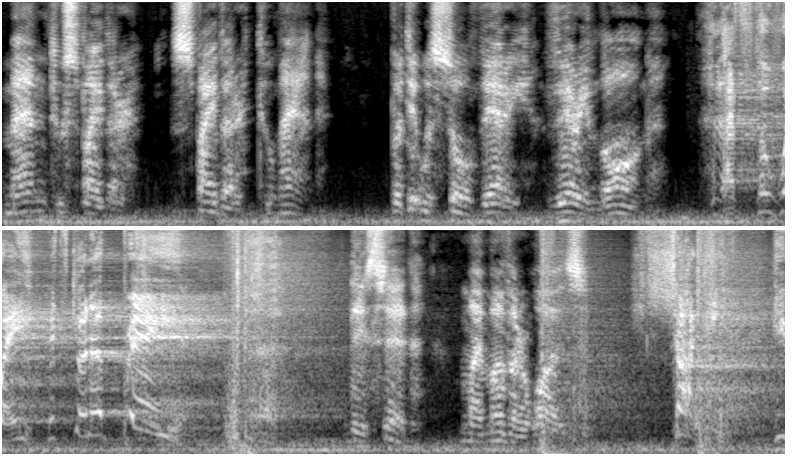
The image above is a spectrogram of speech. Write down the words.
Man to spider, spider to man. But it was so very, very long. That's the way it's gonna be! They said my mother was. He shot me! He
